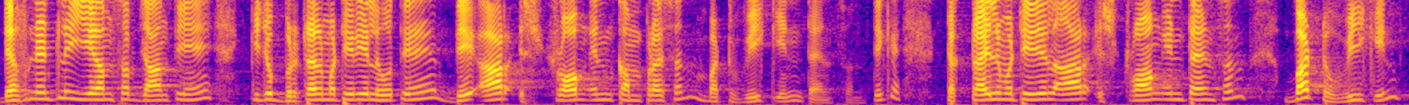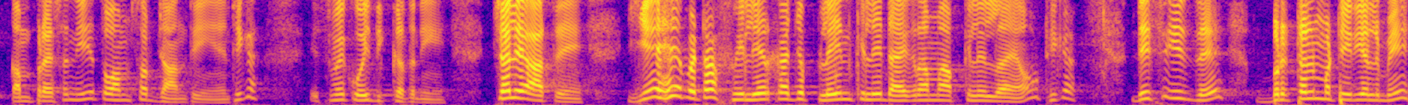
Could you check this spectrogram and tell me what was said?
डेफिनेटली ये हम सब जानते हैं कि जो ब्रिटल मटेरियल होते हैं they are strong in compression but weak in tension ठीक है? Ductile material are strong in tension but weak in compression ये तो हम सब जानते ही हैं, ठीक है? इसमें कोई दिक्कत नहीं है। चले आते हैं। ये है बेटा फेलियर का जो प्लेन के लिए डायग्राम मैं आपके लिए लाया हूँ, ठीक है? This is the brittle material में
